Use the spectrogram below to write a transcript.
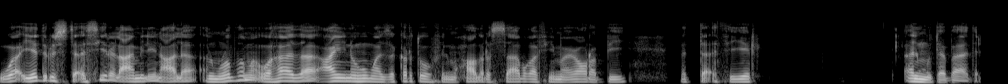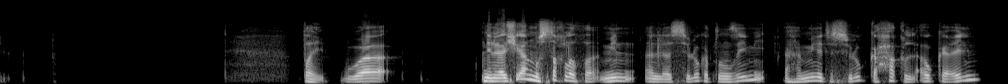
ويدرس تأثير العاملين على المنظمة وهذا عينه ما ذكرته في المحاضرة السابقة فيما يعرف بالتأثير المتبادل. طيب و من الأشياء المستخلصة من السلوك التنظيمي أهمية السلوك كحقل أو كعلم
